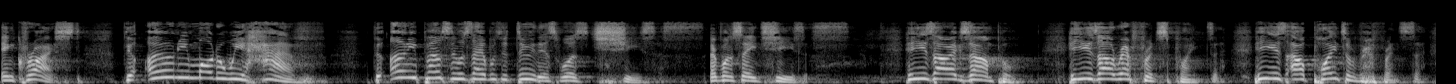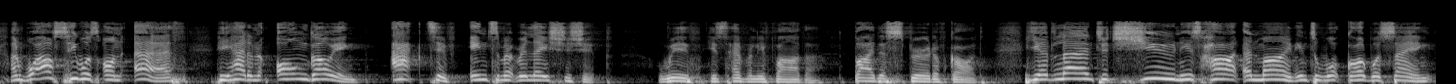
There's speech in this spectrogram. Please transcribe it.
in Christ, the only model we have, the only person who was able to do this was Jesus. Everyone say Jesus. He is our example. He is our reference point. He is our point of reference. And whilst he was on earth, he had an ongoing, active, intimate relationship with his heavenly father by the Spirit of God. He had learned to tune his heart and mind into what God was saying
